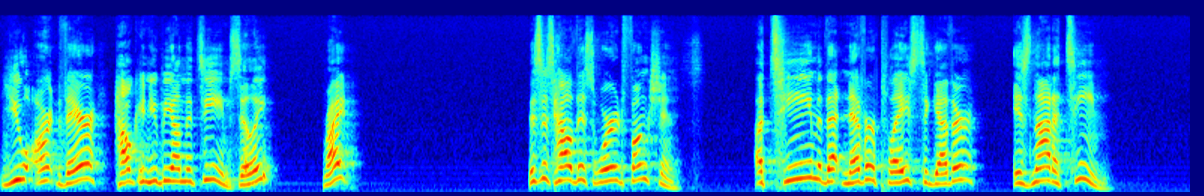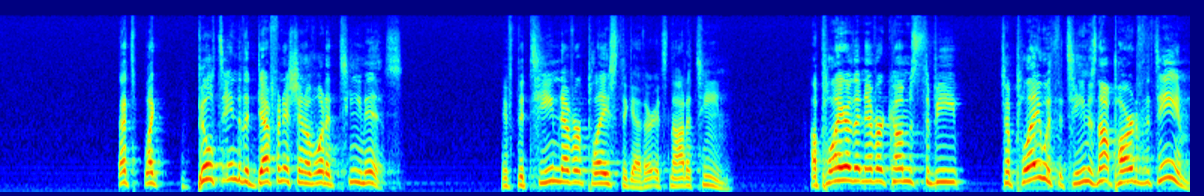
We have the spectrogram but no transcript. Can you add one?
you aren't there. How can you be on the team? Silly, right? This is how this word functions. A team that never plays together is not a team. That's like built into the definition of what a team is. If the team never plays together, it's not a team. A player that never comes to be to play with the team is not part of the team.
